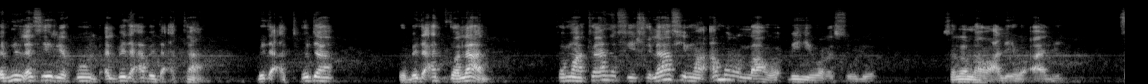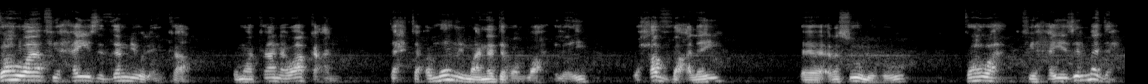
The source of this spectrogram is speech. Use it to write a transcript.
ابن الأثير يقول البدعة بدعتان بدعة هدى وبدعة ضلال. فما كان في خلاف ما أمر الله به ورسوله صلى الله عليه وآله فهو في حيز الذم والإنكار. وما كان واقعا تحت عموم ما ندب الله إليه وحض عليه آه، رسوله فهو في حيز المدح.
